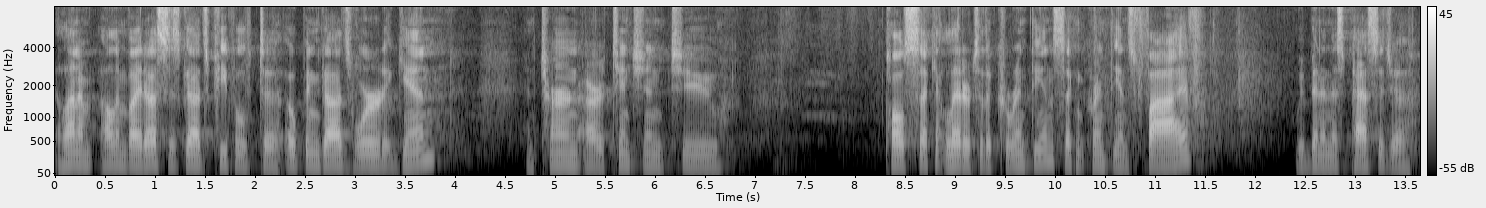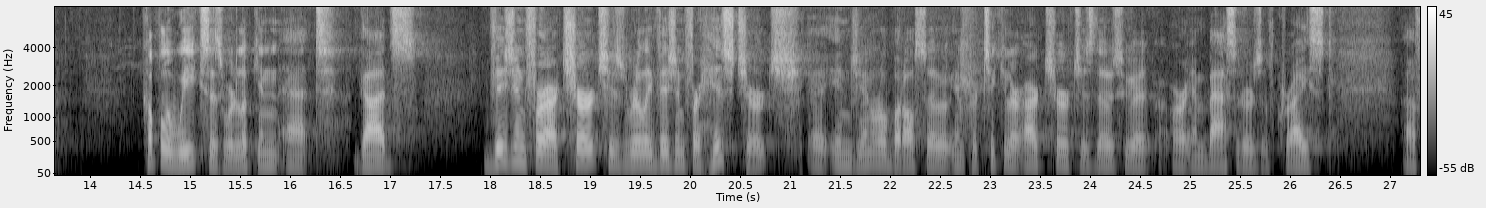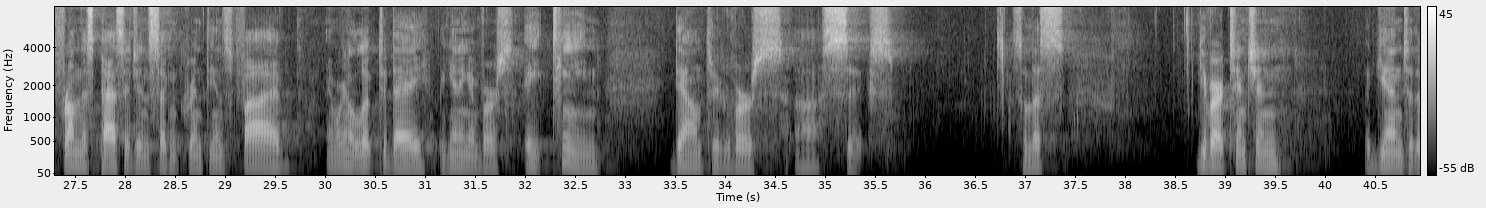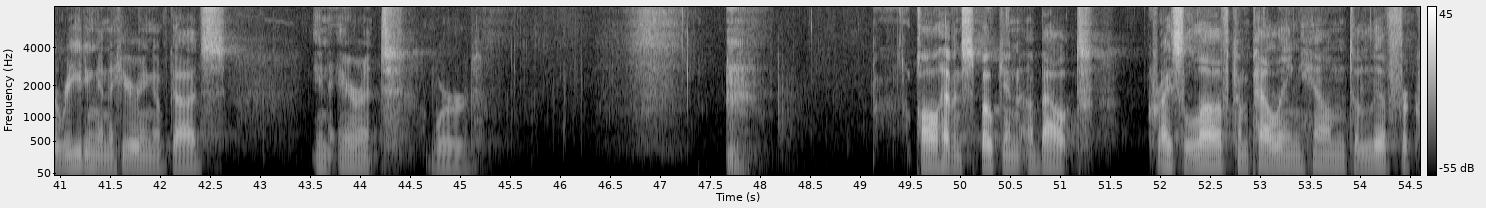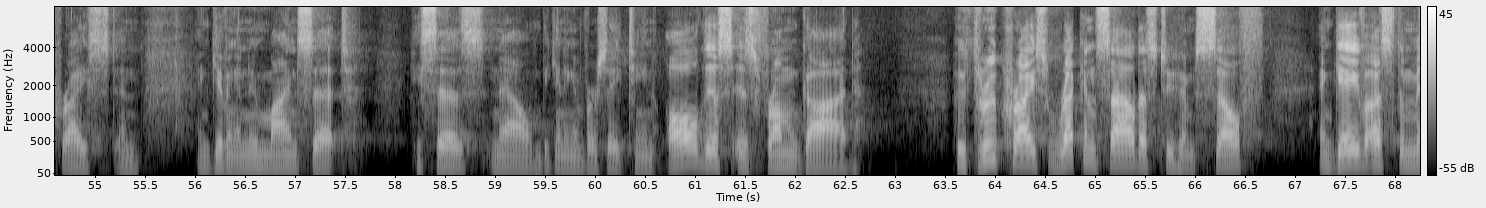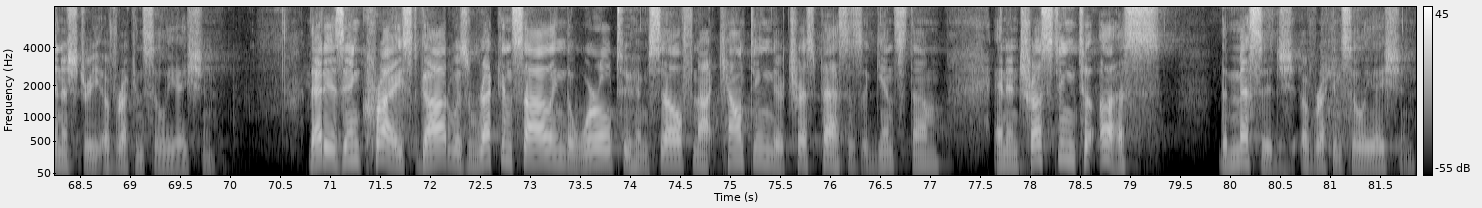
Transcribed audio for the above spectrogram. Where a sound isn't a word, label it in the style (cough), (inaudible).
I'll invite us as God's people to open God's Word again and turn our attention to Paul's second letter to the Corinthians, 2 Corinthians 5. We've been in this passage a couple of weeks as we're looking at God's vision for our church, his really vision for his church uh, in general, but also in particular our church as those who are ambassadors of Christ. Uh, from this passage in 2 Corinthians 5, and we're going to look today, beginning in verse 18, down through verse uh, 6. So let's give our attention again to the reading and the hearing of God's inerrant word. (clears throat) Paul, having spoken about Christ's love compelling him to live for Christ and, and giving a new mindset he says now, beginning in verse 18, All this is from God, who through Christ reconciled us to himself and gave us the ministry of reconciliation. That is, in Christ, God was reconciling the world to himself, not counting their trespasses against them, and entrusting to us the message of reconciliation.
